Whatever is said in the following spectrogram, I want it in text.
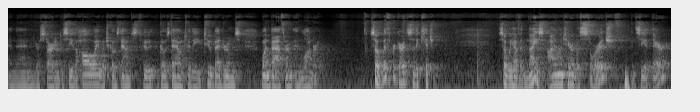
And then you're starting to see the hallway, which goes down to, goes down to the two bedrooms, one bathroom and laundry. So with regards to the kitchen, so we have a nice island here with storage. You can see it there.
